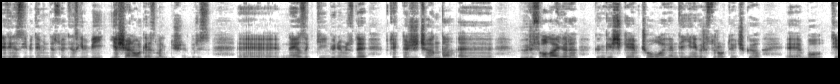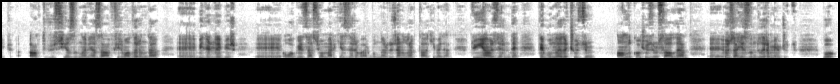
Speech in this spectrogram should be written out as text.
dediğiniz gibi demin de söylediğiniz gibi bir yaşayan organizma gibi düşünebiliriz. E, ne yazık ki günümüzde bu teknoloji çağında virüs olayları gün geçtikçe hem çoğalıyor hem de yeni virüsler ortaya çıkıyor. E, bu tip antivirüs yazılımları yazan firmaların da e, belirli bir e, organizasyon merkezleri var. Bunları düzenli olarak takip eden dünya üzerinde ve bunlara da çözüm anlık olarak çözüm sağlayan e, özel yazılımcıları mevcut. Bu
